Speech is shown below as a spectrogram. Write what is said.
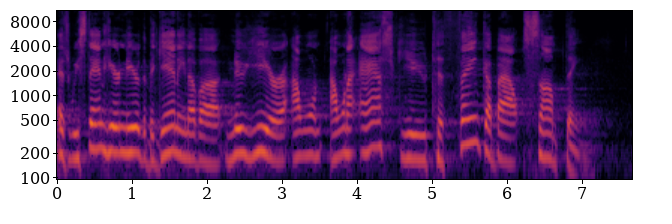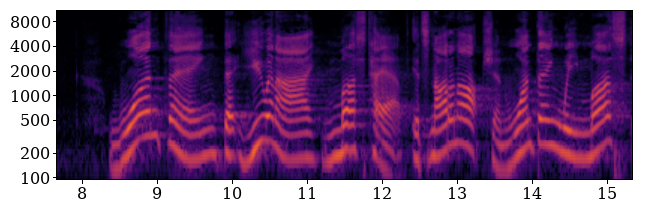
As we stand here near the beginning of a new year, I want, I want to ask you to think about something. One thing that you and I must have, it's not an option, one thing we must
